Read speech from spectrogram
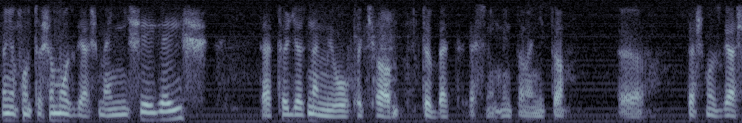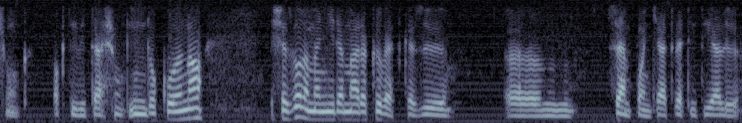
nagyon fontos a mozgás mennyisége is, tehát hogy az nem jó, hogyha többet eszünk, mint amennyit a testmozgásunk, aktivitásunk indokolna és ez valamennyire már a következő um, szempontját vetíti elő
